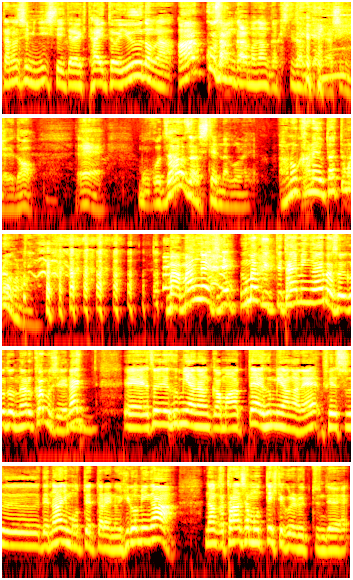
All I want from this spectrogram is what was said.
楽しみにしていただきたいというのが、アッコさんからもなんか来てたみたいらしいんだけど、ええもうこれざわざわしてんだ、これ。あの鐘歌ってもらおうかな。まあ万が一ね、うまくいってタイミング合えばそういうことになるかもしれない。えー、それでフミヤなんかもあって、フミヤがね、フェスで何持ってったらいいの？ヒロミが、なんか単車持ってきてくれるって言うんで、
